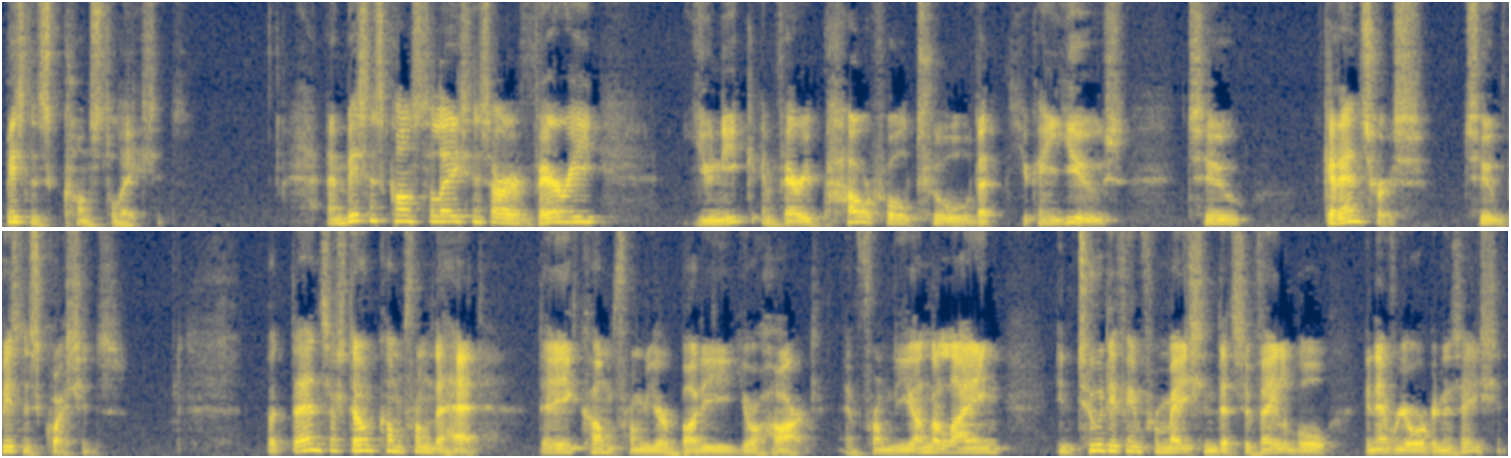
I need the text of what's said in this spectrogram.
business constellations. And business constellations are a very unique and very powerful tool that you can use to get answers to business questions. But the answers don't come from the head. They come from your body, your heart, and from the underlying intuitive information that's available in every organization.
